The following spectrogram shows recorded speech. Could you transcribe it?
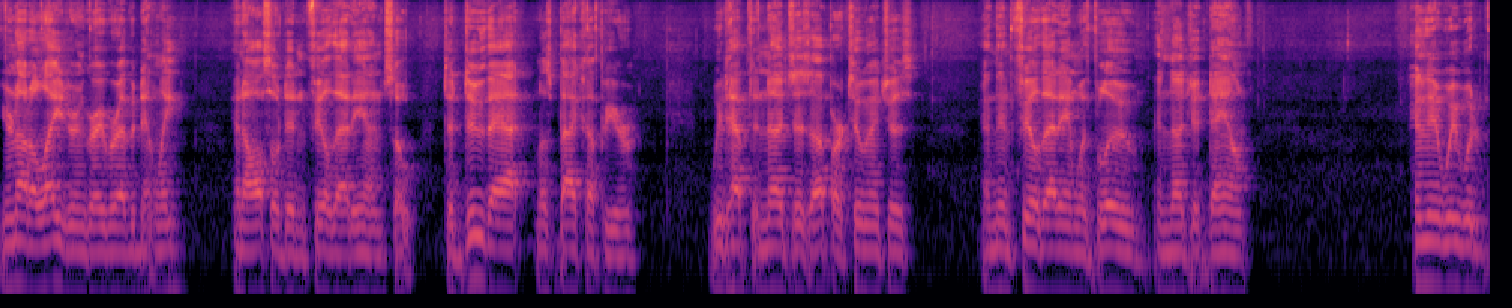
you're not a laser engraver, evidently, and I also didn't fill that in. So to do that, let's back up here. We'd have to nudge this up our two inches and then fill that in with blue and nudge it down. And then we would,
